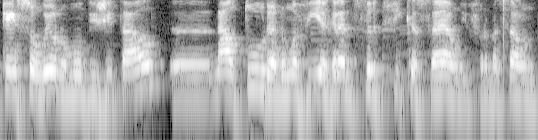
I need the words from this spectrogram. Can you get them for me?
quem sou eu no mundo digital? Hum, na altura não havia grande certificação e formação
